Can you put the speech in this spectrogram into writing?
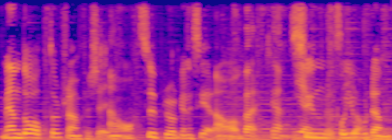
med en dator framför sig. Superorganiserat. Ja, verkligen. Synd på jorden.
